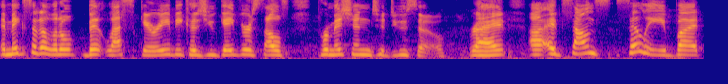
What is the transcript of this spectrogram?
it makes it a little bit less scary because you gave yourself permission to do so, right? Uh, it sounds silly, but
